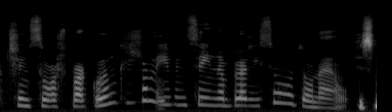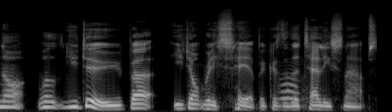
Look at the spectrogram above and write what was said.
much swashbuckling because you haven't even seen a bloody sword on out. It's not well, you do, but you don't really see it because of the oh. telesnaps.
